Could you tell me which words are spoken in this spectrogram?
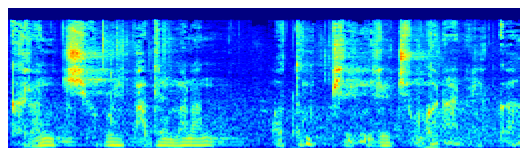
그런 취급을 받을 만한 어떤 빌미를 준 건 아닐까?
